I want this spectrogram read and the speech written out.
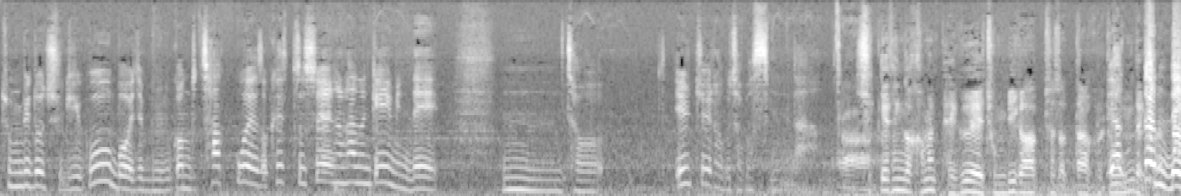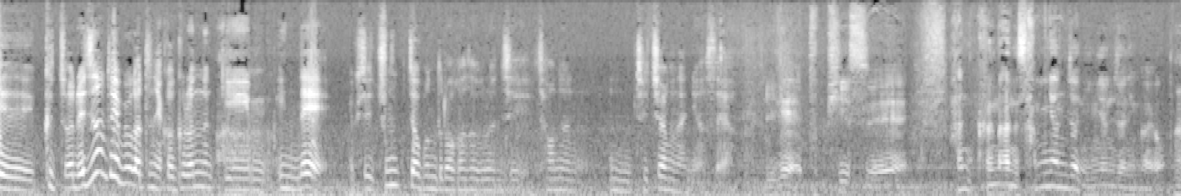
좀비도 죽이고 뭐 이제 물건도 찾고 해서 퀘스트 수행을 하는 게임인데, 음 저 일주일 하고 접었습니다. 아, 쉽게 생각하면 배그에 좀비가 합쳐졌다 그렇게 보면 될까요? 약간 네 그쵸 Resident Evil 같은 약간 그런 느낌인데 역시 중국 자본 들어가서 그런지 저는 음, 제 취향은 아니었어요. 이게 FPS에 한근 한 3년 전, 2년 전인가요? 네.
